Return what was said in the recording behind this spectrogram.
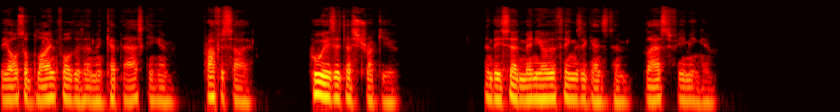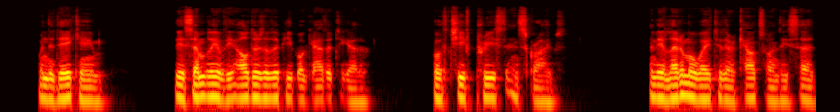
They also blindfolded him and kept asking him, Prophesy, who is it that struck you? And they said many other things against him, blaspheming him. When the day came, the assembly of the elders of the people gathered together, both chief priests and scribes. And they led him away to their council, and they said,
